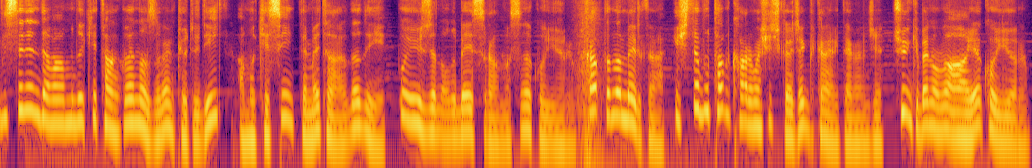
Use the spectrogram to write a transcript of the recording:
Listenin devamındaki tanklara nazaran kötü değil ama kesinlikle metalarda değil. Bu yüzden onu B sıralamasına koyuyorum. Kaptan Amerika. İşte bu tam karmaşa çıkaracak bir karakter bence. Çünkü ben onu A'ya koyuyorum.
